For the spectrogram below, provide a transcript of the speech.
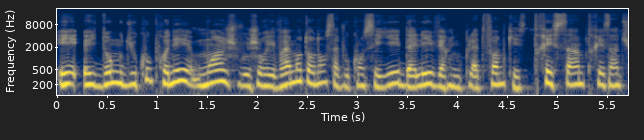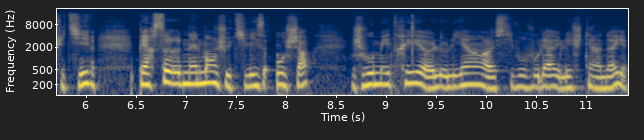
Et, donc, du coup, prenez, moi, j'aurais vraiment tendance à vous conseiller d'aller vers une plateforme qui est très simple, très intuitive. Personnellement, j'utilise Ocha. Je vous mettrai euh, le lien euh, si vous voulez aller jeter un œil.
